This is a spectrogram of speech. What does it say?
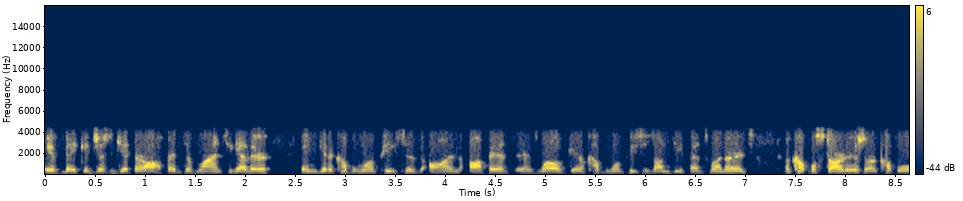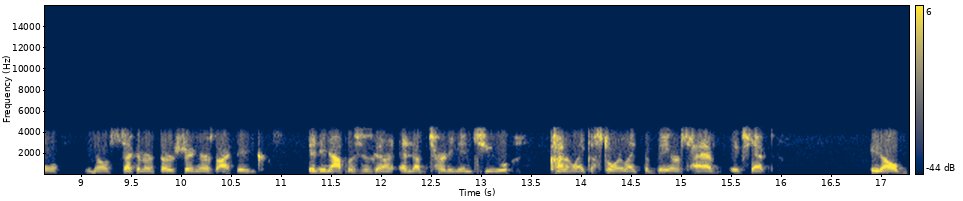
If they could just get their offensive line together and get a couple more pieces on offense as well as get a couple more pieces on defense whether it's a couple starters or a couple you know second or third stringers I think Indianapolis is going to end up turning into kind of like a story like the Bears have, except you know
